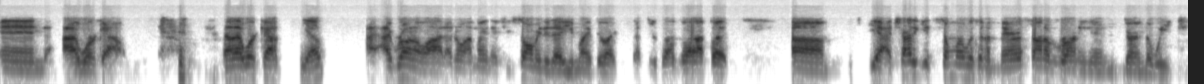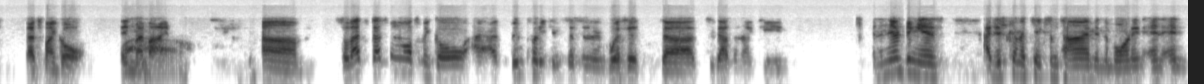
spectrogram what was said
and I work out. now that workout Yep. I, I run a lot. I don't. I might. If you saw me today, you might be like, "That dude runs a lot." But um, yeah, I try to get somewhere within a marathon of running in during the week. That's my goal in my mind. Um, so that's that's my ultimate goal. I, I've been pretty consistent with it. Uh, 2019. And then the other thing is, I just kind of take some time in the morning, and and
